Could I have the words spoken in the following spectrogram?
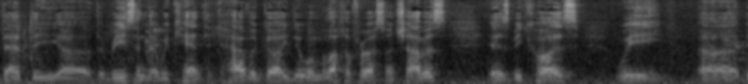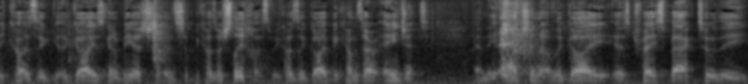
that the, uh, the reason that we can't have a guy do a malacha for us on Shabbos is because we uh, because a, guy is going to be a because of shlichus, because the guy becomes our agent, and the action of the guy is traced back to the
